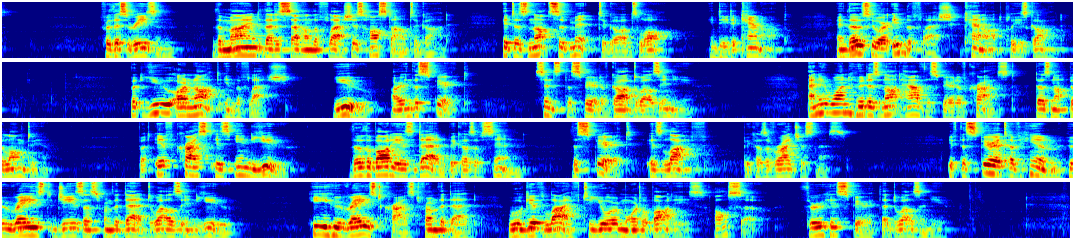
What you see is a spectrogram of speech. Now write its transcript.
For this reason, the mind that is set on the flesh is hostile to God. It does not submit to God's law. Indeed, it cannot. And those who are in the flesh cannot please God. But you are not in the flesh. You are in the Spirit, since the Spirit of God dwells in you. Anyone who does not have the Spirit of Christ does not belong to him. But if Christ is in you, though the body is dead because of sin, the Spirit is life because of righteousness. If the Spirit of Him who raised Jesus from the dead dwells in you, He who raised Christ from the dead will give life to your mortal bodies also through His Spirit that dwells in you.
